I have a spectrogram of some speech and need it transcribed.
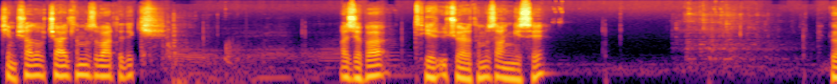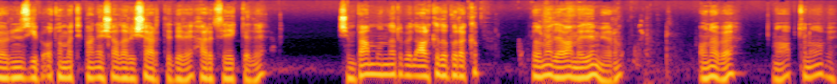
Şimdi Shadow Child'ımız var dedik. Acaba Tier 3 yaratımız hangisi? Gördüğünüz gibi otomatikman eşyaları işaretledi ve haritaya ekledi. Şimdi ben bunları böyle arkada bırakıp yoluma devam edemiyorum. Ona be. Ne yaptın abi?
